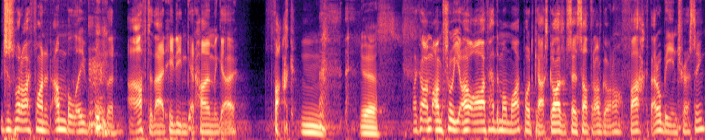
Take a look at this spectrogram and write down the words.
Which is what I find it unbelievable that after that he didn't get home and go, fuck. Yeah, Like I'm, I'm sure you, I, I've had them on my podcast. Guys have said something. I've gone, oh fuck, that'll be interesting.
